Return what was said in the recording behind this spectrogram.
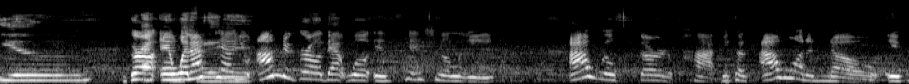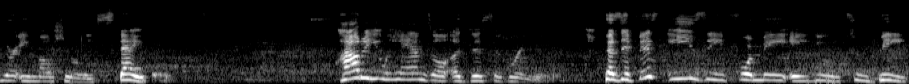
you. girl. I and when I tell you. I'm the girl that will intentionally, I will stir the pot because I want to know if you're emotionally stable. How do you handle a disagreement? Because if it's easy for me and you to beef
